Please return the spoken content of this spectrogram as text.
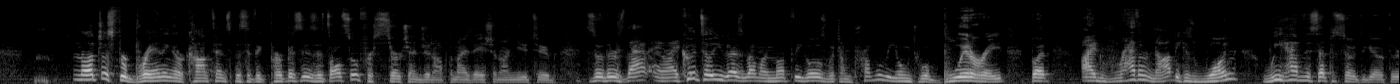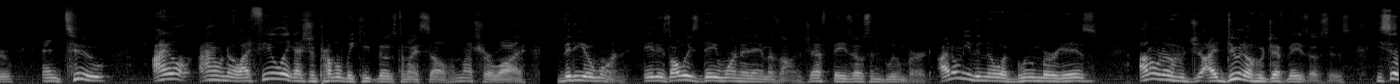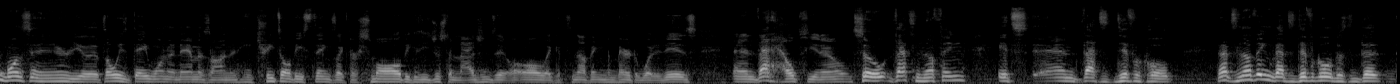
not just for branding or content specific purposes, it's also for search engine optimization on YouTube. So there's that, and I could tell you guys about my monthly goals, which I'm probably going to obliterate, but I'd rather not because one, we have this episode to go through, and two, I don't I don't know, I feel like I should probably keep those to myself. I'm not sure why. Video 1. It is always day 1 at Amazon. Jeff Bezos and Bloomberg. I don't even know what Bloomberg is. I don't know who I do know who Jeff Bezos is. He said once in an interview that it's always day one on Amazon, and he treats all these things like they're small because he just imagines it all like it's nothing compared to what it is, and that helps, you know. So that's nothing. It's and that's difficult that's nothing that's difficult. It's,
